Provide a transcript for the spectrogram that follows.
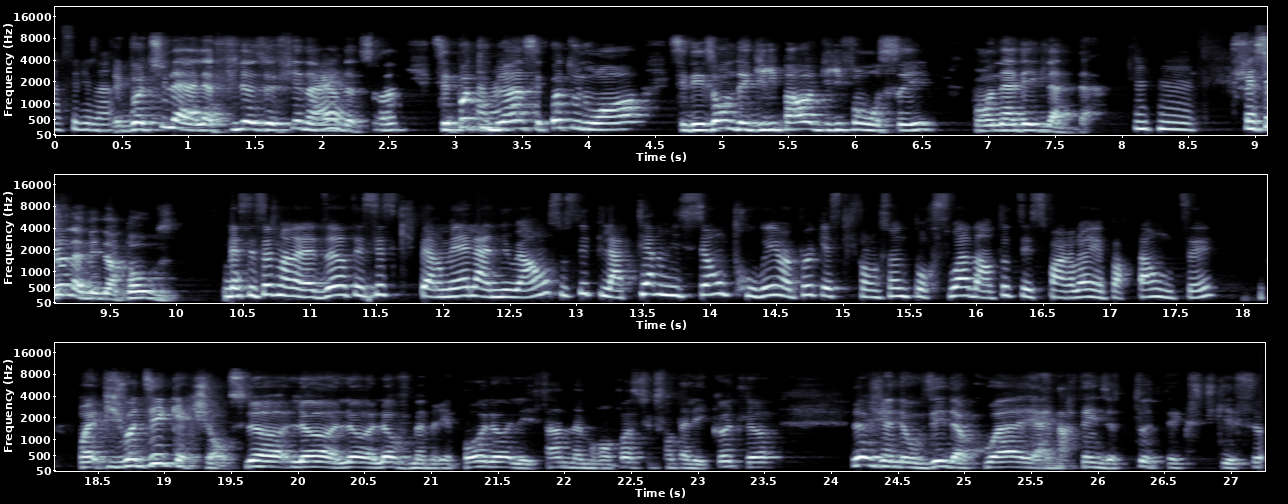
Absolument. Fait que vois-tu la, la philosophie en arrière Ouais. de ça? hein? C'est pas tout Ah. blanc, c'est pas tout noir, c'est des ondes de gris pâle, gris foncé, puis on navigue là-dedans. Mhm. C'est ça la ménopause. Ben c'est ça, je m'en allais dire. C'est ce qui permet la nuance aussi, puis la permission de trouver un peu qu'est-ce qui fonctionne pour soi dans toutes ces sphères-là importantes, tu sais. Ouais, puis je vais te dire quelque chose. Là, là, là, là, vous m'aimerez pas, là, les femmes m'aimeront pas, ceux qui sont à l'écoute, là. Là, je viens de vous dire de quoi, hey, Martin nous a tout expliqué ça.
